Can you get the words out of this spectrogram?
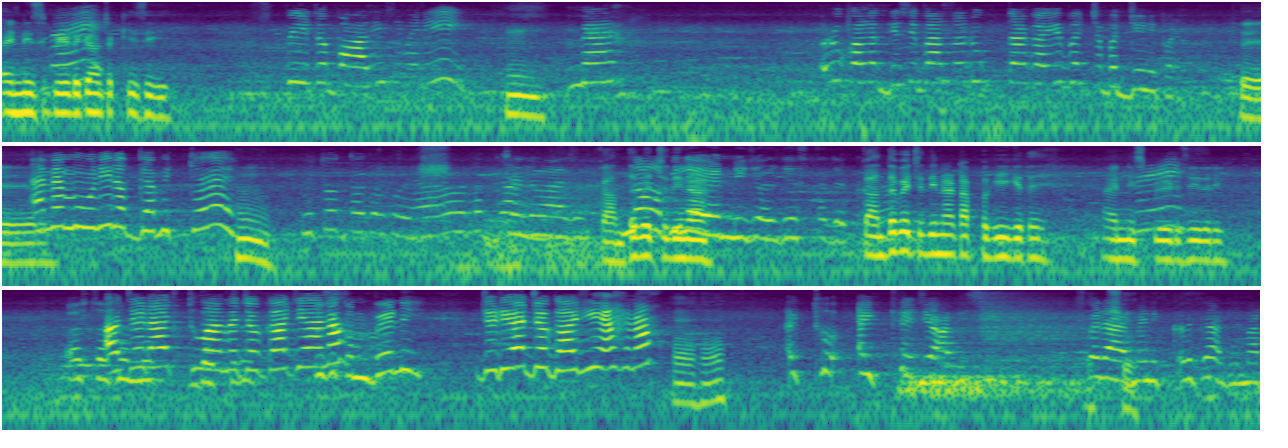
ਇੰਨੀ ਸਪੀਡ ਕਿਉਂ ਚੱਕੀ ਸੀਗੀ? ਸਪੀਡ ਬਾਰੀ ਸੀ ਮੇਰੀ। ਹੂੰ। ਮੈਂ ਰੁਕਣ ਲੱਗੀ ਸੀ ਬਸ। ਵਿੱਚ ਵੱਜੀ ਨਹੀਂ ਪਰ। ਫੇਰ? ਐਵੇਂ ਮੂੰਹ ਨਹੀਂ ਲੱਗਿਆ ਵਿੱਚੇ ਹੂੰ। ਵੀ ਤੋਂ ਤਾਂ ਹੋਇਆ ਲੱਗਿਆ ਚਲੋ ਆ ਜਾ ਕੰਧ ਵਿੱਚ ਦੀ ਨਾ ਇੰਨੀ ਜਲਦੀ ਇਸ ਤਾਂ ਦੇਖ। ਕੰਧ ਵਿੱਚ ਦੀ ਨਾ ਟੱਪ ਗਈ ਕਿਤੇ ਇੰਨੀ ਸਪੀਡ ਸੀ ਤੇਰੀ। ਆ ਜਿਹੜਾ ਇੱਥੋਂ ਐਵੇਂ ਜਗ੍ਹਾ ਜੀ ਹੈ ਨਾ ਕੰਬੇ ਨਹੀਂ ਜਿਹੜੀ ਆ ਜਗ੍ਹਾ ਜੀ ਹੈ ਨਾ ਹਾਂ ਹਾਂ। ਇੱਥੋਂ ਇੱਥੇ ਜਾ ਗਈ ਸੀ। ਫਿਰ ਅੱਛਾ। ਐਵੇਂ ਨਿਕਲ ਕੇ ਆ ਗਈ ਮੈਂ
